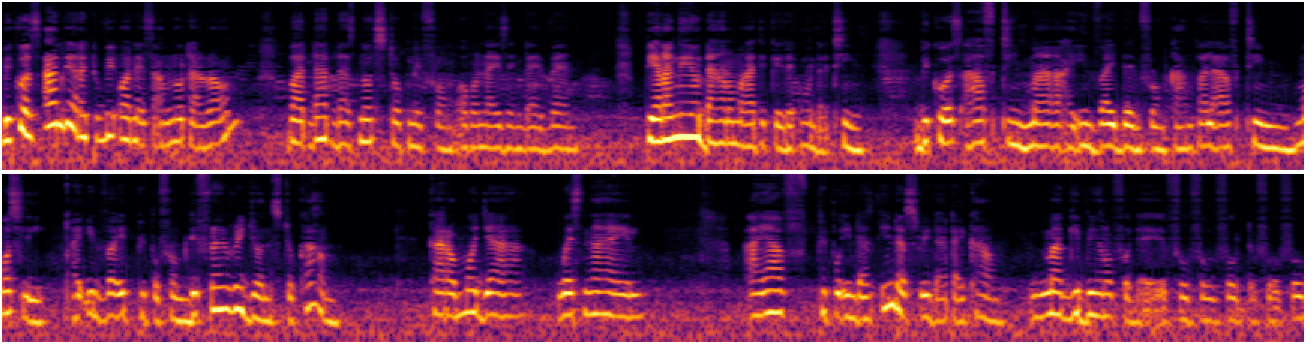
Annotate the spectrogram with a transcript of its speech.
because I'm getting to be honest I'm not around but that does not stop me from organizing the event piana ng'eyo dano on the team because I have team I invite them from Kampala. I have team mostly I invite people from different regions to come. Karamoja West Nile. I have people in the industry that I come. Ma give me for the for for, for for for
